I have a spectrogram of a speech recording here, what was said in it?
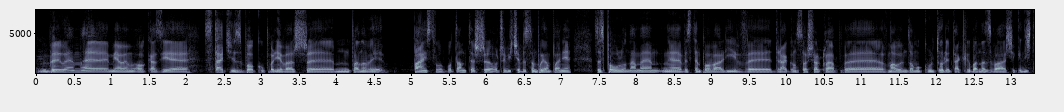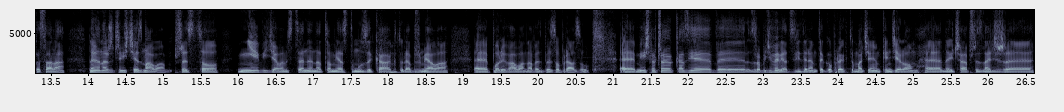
Byłem, e, miałem okazję stać z boku, ponieważ panowie Państwo, bo tam też e, oczywiście występują panie zespołu Luname, e, występowali w Dragon Social Club e, w Małym Domu Kultury, tak chyba nazywała się kiedyś ta sala. No i ona rzeczywiście jest mała, przez co nie widziałem sceny, natomiast muzyka, która brzmiała, porywała nawet bez obrazu. Mieliśmy wczoraj okazję zrobić wywiad z liderem tego projektu, Maciejem Kędzielą, no i trzeba przyznać, że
